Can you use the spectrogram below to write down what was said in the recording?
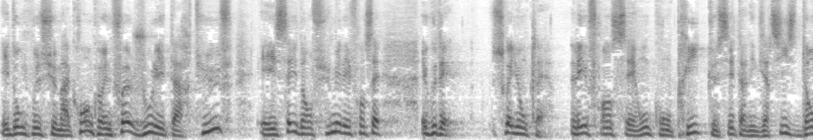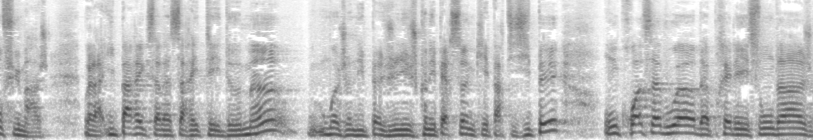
Et donc M. Macron, encore une fois, joue les tartuffes et essaye d'enfumer les Français. Écoutez, soyons clairs les Français ont compris que c'est un exercice d'enfumage. Voilà, il paraît que ça va s'arrêter demain. Moi, je, pas, je, connais personne qui ait participé. On croit savoir, d'après les sondages,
